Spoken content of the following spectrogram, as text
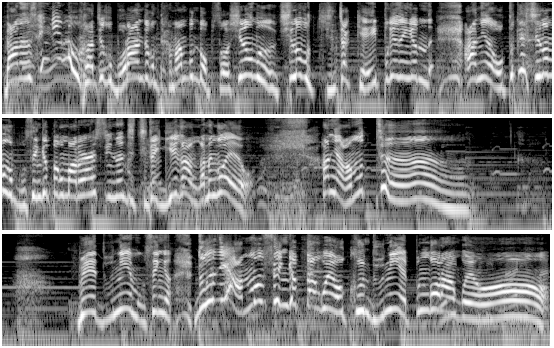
나는 생긴 거 가지고 뭐라 한 적은 단 한 번도 없어. 신호부 신호부 진짜 개 이쁘게 생겼는데 아니 어떻게 신호부가 못생겼다고 말을 할 수 있는지 진짜 이해가 안 가는 거예요. 아니 아무튼 왜 눈이 못생겨? 눈이 안 못생겼다고요. 그 눈이 예쁜 거라고요.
